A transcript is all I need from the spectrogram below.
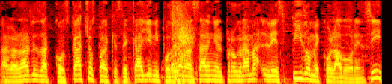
agarrarles a coscachos para que se callen y poder avanzar en el programa. Les pido me colaboren, ¿sí?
